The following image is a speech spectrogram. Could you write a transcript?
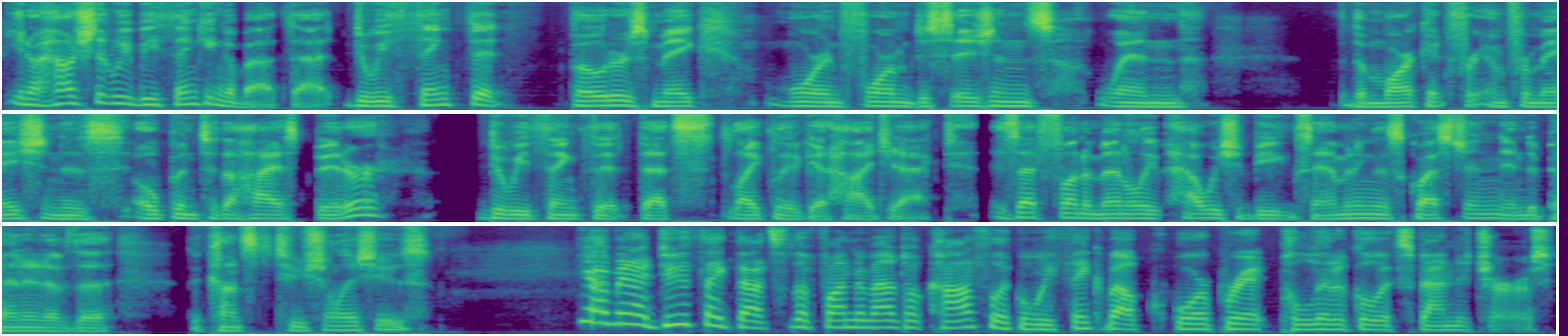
You know, how should we be thinking about that? Do we think that voters make more informed decisions when the market for information is open to the highest bidder? do we think that that's likely to get hijacked? Is that fundamentally how we should be examining this question, independent of the, the constitutional issues? Yeah, I mean, I do think that's the fundamental conflict when we think about corporate political expenditures.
